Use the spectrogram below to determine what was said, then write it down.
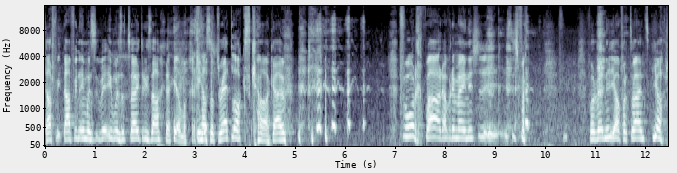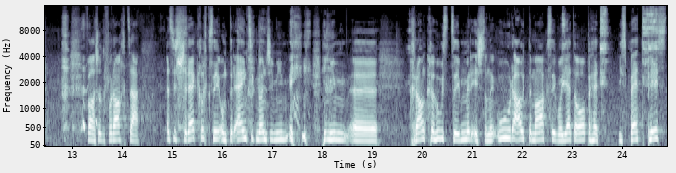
Darf ich, darf ich, ich, muss, ich muss so zwei, drei Sachen. Ja, mach Ich hatte so Dreadlocks, gehabt, gell? Furchtbar, aber ich meine, es ist, vor, vor, ja, vor 20 Jahren. Fast, oder vor 18. Es war schrecklich gewesen und der einzige Mensch in meinem, in meinem äh, Krankenhauszimmer war so ein uralter Mann, gewesen, der jeden oben hat ins Bett pisst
